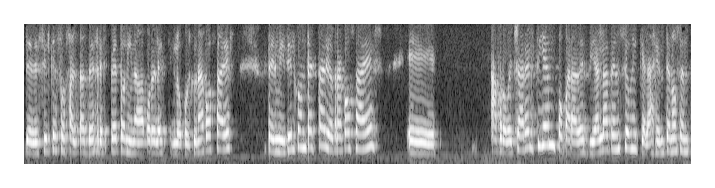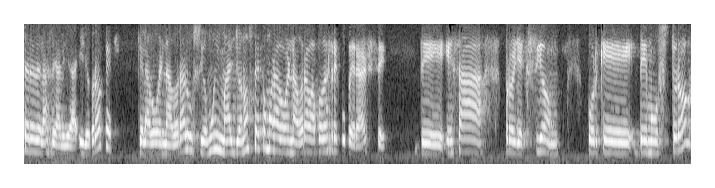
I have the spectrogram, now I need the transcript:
decir que eso falta de respeto ni nada por el estilo, porque una cosa es permitir contestar y otra cosa es eh, aprovechar el tiempo para desviar la atención y que la gente no se entere de la realidad. Y yo creo que, que la gobernadora lució muy mal. Yo no sé cómo la gobernadora va a poder recuperarse de esa proyección, porque demostró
